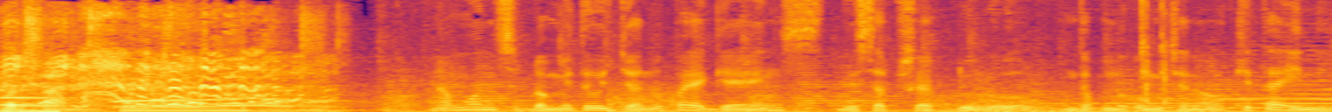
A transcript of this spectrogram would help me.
bersama. Namun sebelum itu jangan lupa ya gengs, di subscribe dulu untuk mendukung channel kita ini.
